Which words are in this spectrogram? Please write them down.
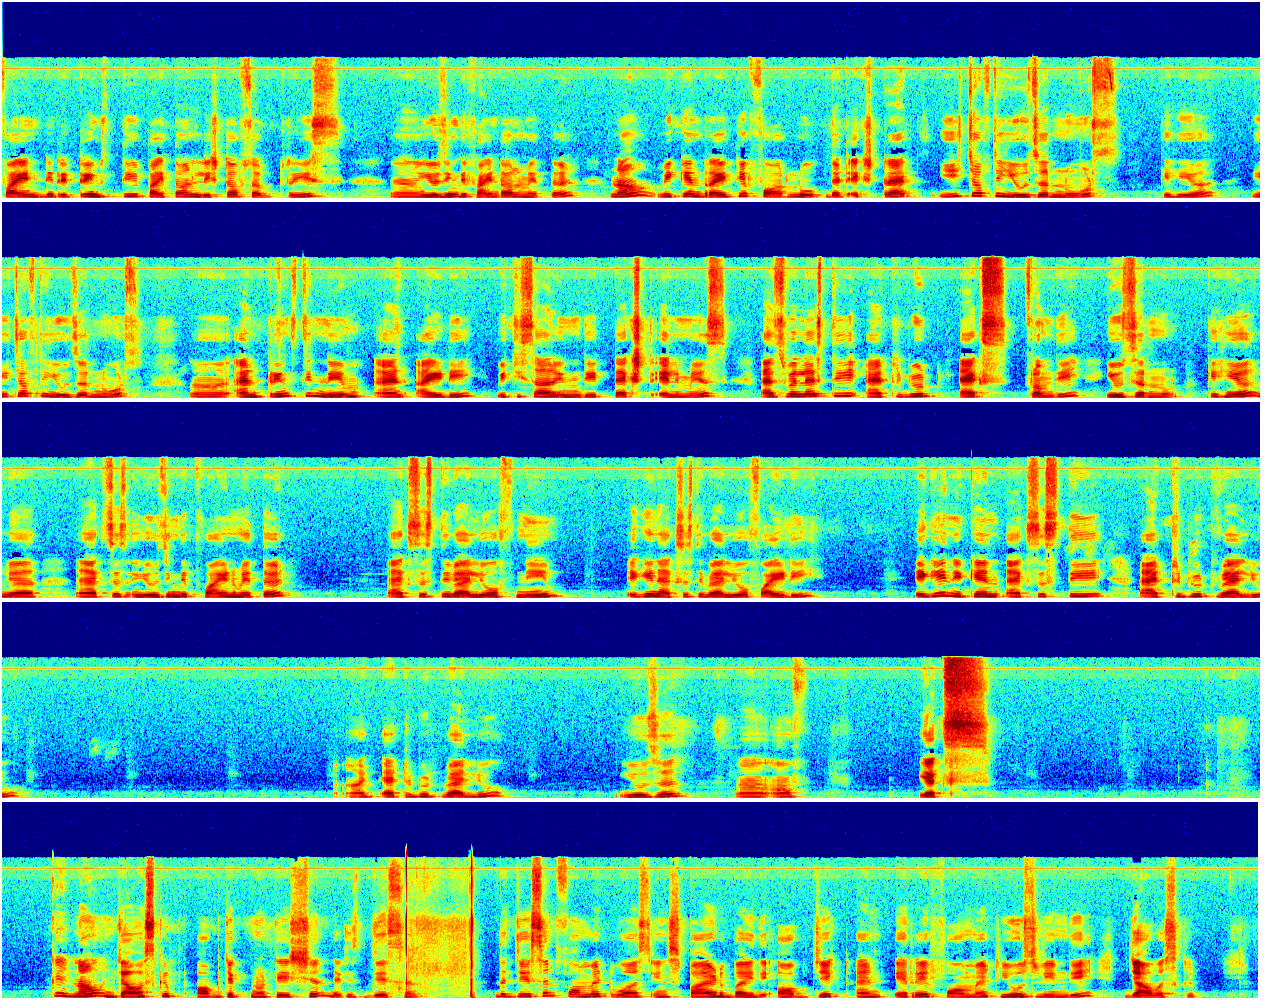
find the retrieves the python list of subtrees uh, using the find all method now we can write a for loop that extracts each of the user nodes okay here each of the user nodes uh, and prints the name and id which is are in the text elements as well as the attribute x from the user node. Okay here we are access using the find method access the value of name again access the value of id again you can access the attribute value attribute value user uh, of x okay now javascript object notation that is json. The json format was inspired by the object and array format used in the javascript.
